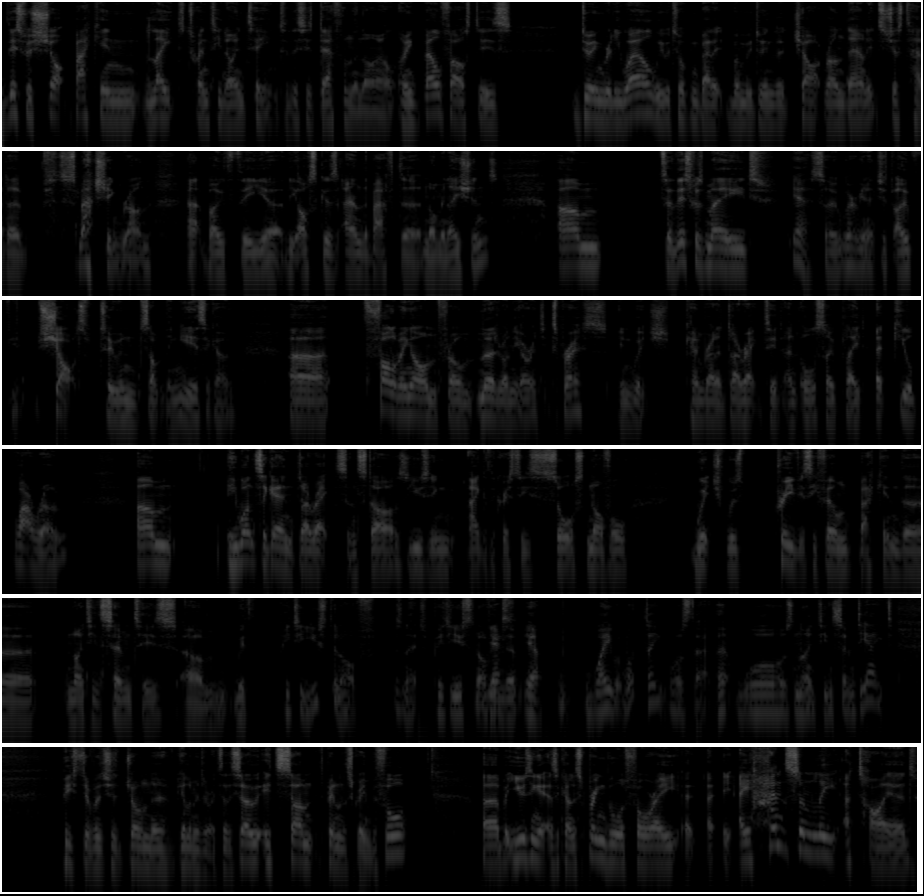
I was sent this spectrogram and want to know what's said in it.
this was shot back in late 2019. So this is Death on the Nile. I mean, Belfast is doing really well. We were talking about it when we were doing the chart rundown. It's just had a smashing run at both the uh, the Oscars and the BAFTA nominations. Um, so this was made, yeah. So where are we now? Just over, shot two and something years ago. Uh, following on from Murder on the Orient Express, in which Ken Branagh directed and also played Hercule Poirot. Um, he once again directs and stars using Agatha Christie's source novel, which was previously filmed back in the 1970s um, with Peter Ustinov, isn't it? Peter Ustinov. Yes. In the, yeah. What date was that? That was 1978. Peter which is John uh, Guillermin directed. So it's um, it's been on the screen before, uh, but using it as a kind of springboard for a a, a handsomely attired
